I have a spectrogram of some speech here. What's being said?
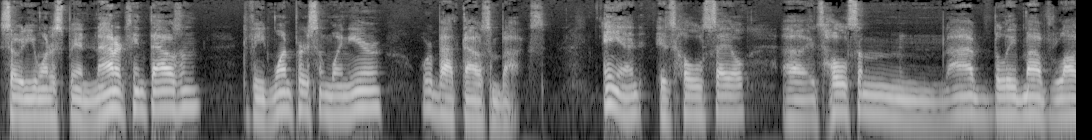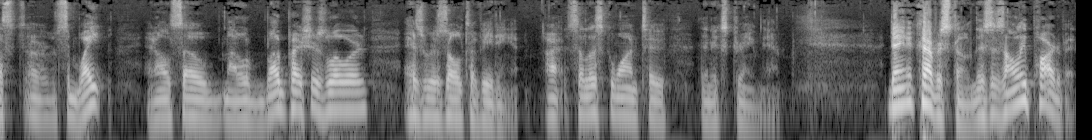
So do you want to spend nine or ten thousand to feed one person one year, or about thousand bucks? And it's wholesale. Uh, it's wholesome. I believe I've lost uh, some weight, and also my blood pressure is lowered as a result of eating it. All right, so let's go on to the extreme then. Dana Coverstone. This is only part of it.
